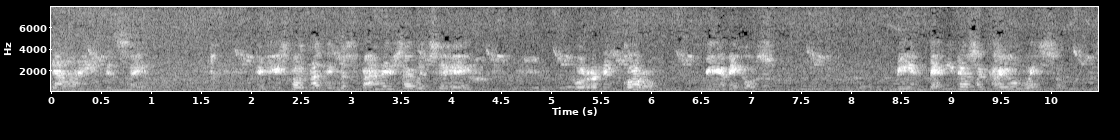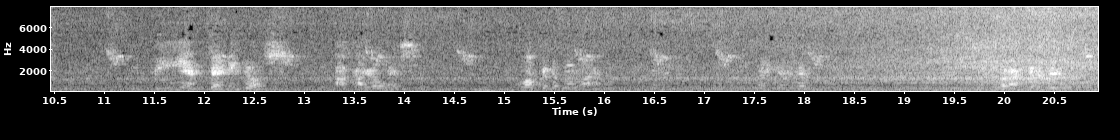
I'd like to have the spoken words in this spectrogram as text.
dime to say it. If you spoke nothing but Spanish, I would say, por mi coro, mi amigos, bienvenidos a Cayo Hueso. Bienvenidos a Cayo Hueso. Welcome to Blue Island. What I'm going to do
